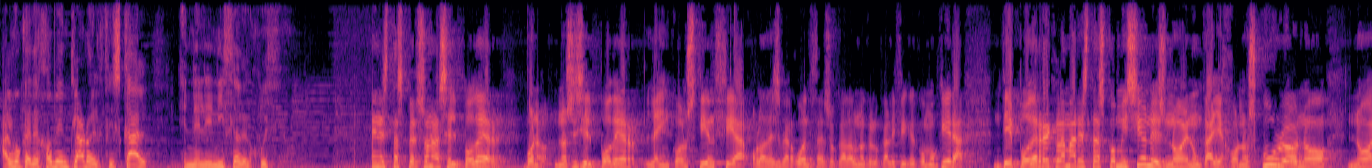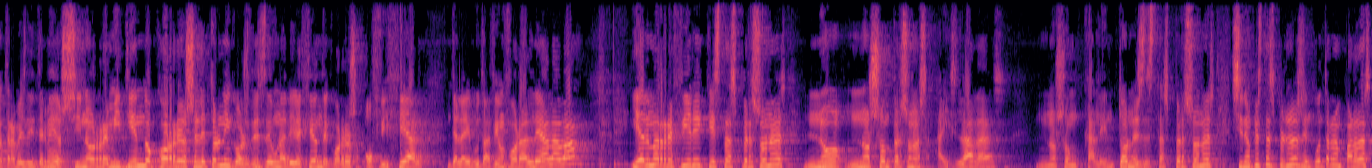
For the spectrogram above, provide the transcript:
algo que dejó bien claro el fiscal en el inicio del juicio. En estas personas el poder, bueno, no sé si el poder, la inconsciencia o la desvergüenza, eso cada uno que lo califique como quiera, de poder reclamar estas comisiones no en un callejón oscuro, no, no a través de intermedios, sino remitiendo correos electrónicos desde una dirección de correos oficial de la Diputación Foral de Álava. Y además refiere que estas personas no, no son personas aisladas, no son calentones de estas personas, sino que estas personas se encuentran amparadas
